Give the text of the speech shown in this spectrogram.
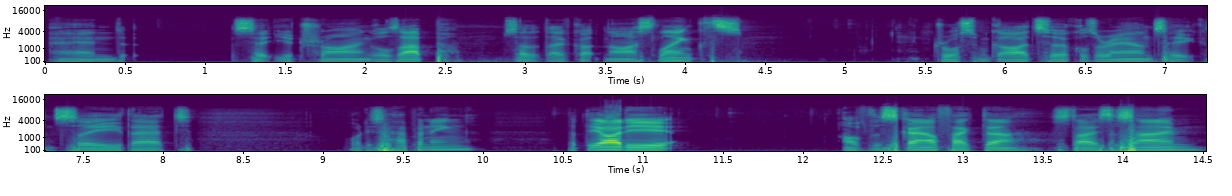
and set your triangles up so that they've got nice lengths. Draw some guide circles around so you can see that what is happening. But the idea of the scale factor stays the same.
